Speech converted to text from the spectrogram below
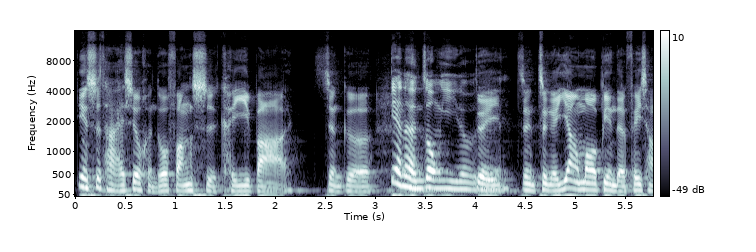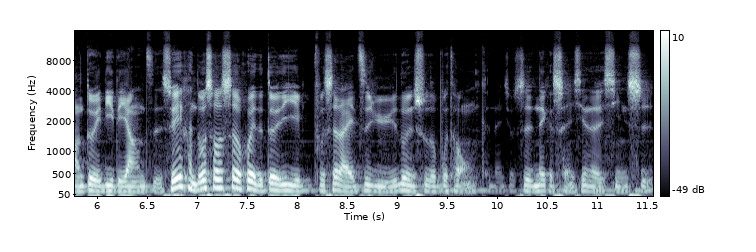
电视台还是有很多方式可以把整个变得很综艺，对不对？对，整整个样貌变得非常对立的样子。所以很多时候社会的对立不是来自于论述的不同，可能就是那个呈现的形式。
